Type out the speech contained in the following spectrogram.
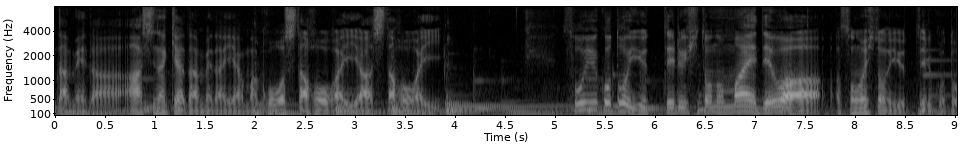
ダメだああしなきゃダメだいやまあこうした方がいいああした方がいい。そういうことを言ってる人の前ではその人の言ってること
